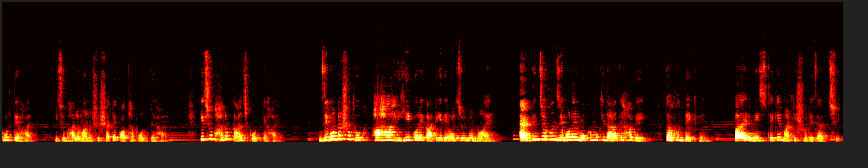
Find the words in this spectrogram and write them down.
ঘুরতে হয়। কিছু ভালো মানুষের সাথে কথা বলতে হয়। কিছু ভালো কাজ করতে হয়। জীবনটা শুধু হা হা হি হি করে কাটিয়ে দেওয়ার জন্য নয়। একদিন যখন জীবনের মুখোমুখি দাঁড়াতে হবে, তখন দেখবেন পায়ের নিচ থেকে মাটি সরে যাচ্ছে।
